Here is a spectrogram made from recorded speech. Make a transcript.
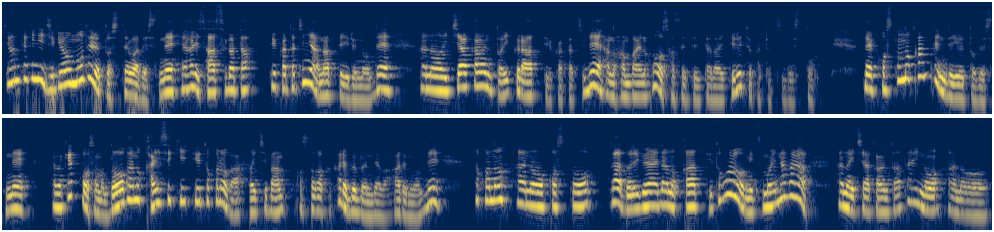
基本的に事業モデルとしてはですね、やはり SARS 型っていう形にはなっているので、あの、1アカウントいくらっていう形で、あの、販売の方をさせていただいているという形ですと。で、コストの観点で言うとですね、あの、結構その動画の解析っていうところが一番コストがかかる部分ではあるので、そこの、あの、コストがどれぐらいなのかっていうところを見積もりながら、あの、1アカウントあたりの、あの、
